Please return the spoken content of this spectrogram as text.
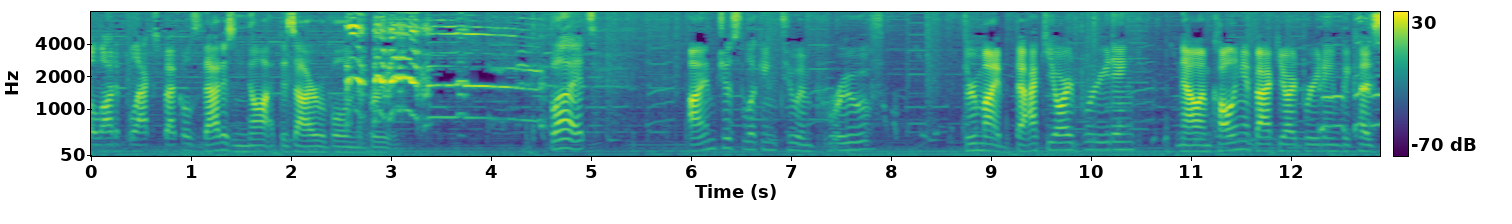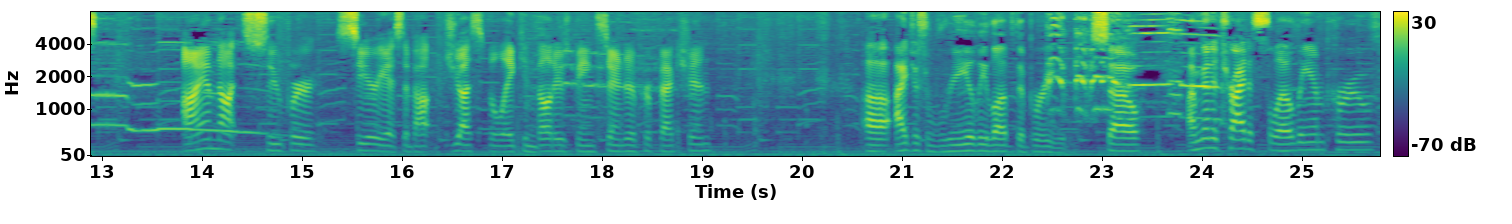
a lot of black speckles. That is not desirable in the breed. But I'm just looking to improve through my backyard breeding. Now I'm calling it backyard breeding because I am not super serious about just the Lakenvelders being standard of perfection. Uh, I just really love the breed. So I'm gonna try to slowly improve,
